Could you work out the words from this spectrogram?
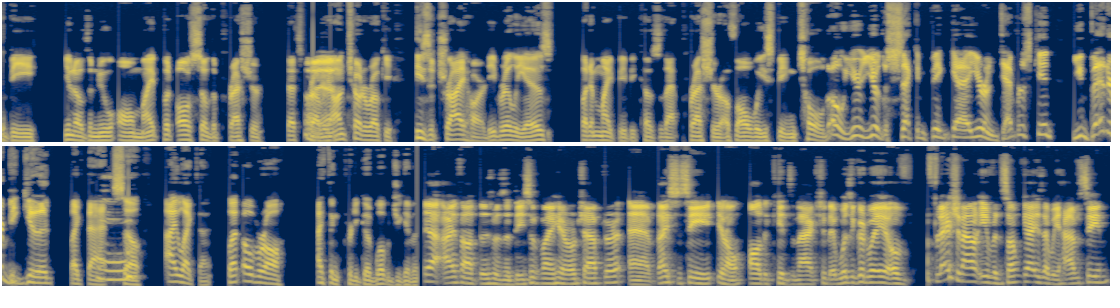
to be, you know, the new All Might, but also the pressure that's Oh, probably yeah. on Todoroki. he's a tryhard. He really is. But it might be because of that pressure of always being told, "Oh, you're you're the second big guy. You're Endeavor's kid. You better be good." Like that. So I like that. But overall, I think pretty good. What would you give it? Yeah, I thought this was a decent My Hero chapter. Um, nice to see, you know, all the kids in action. It was a good way of fleshing out even some guys that we have seen.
